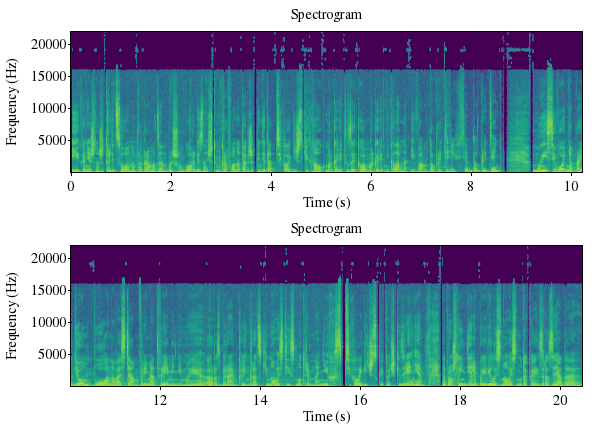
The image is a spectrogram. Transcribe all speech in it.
И, конечно же, традиционно программа «Дзен в большом городе». Значит, у микрофона также кандидат психологических наук Маргарита Зыкова. Маргарита Николаевна, и вам добрый день. И всем добрый день. Мы сегодня пройдем по новостям. Время от времени мы разбираем калининградские новости и смотрим на них с психологической точки зрения. На прошлой неделе появилась новость, ну, такая из разряда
